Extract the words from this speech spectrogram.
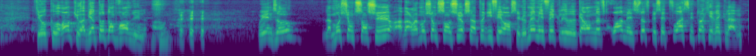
tu es au courant tu vas bientôt t'en prendre une. hein. Oui, Enzo? La motion de censure Ah, alors, la motion de censure, c'est un peu différent. C'est le même effet que le 49-3, mais sauf que cette fois, c'est toi qui réclames.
